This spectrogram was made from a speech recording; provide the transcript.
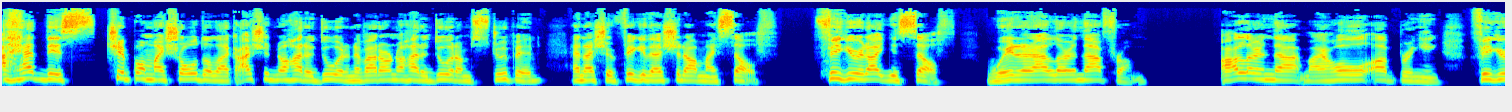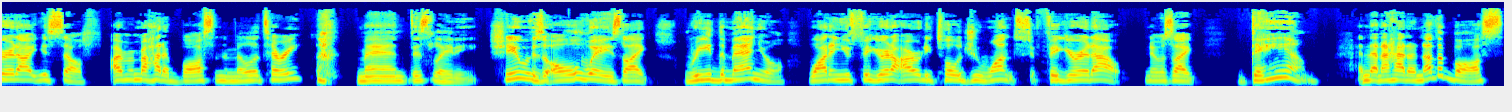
I had this chip on my shoulder, like I should know how to do it. And if I don't know how to do it, I'm stupid and I should figure that shit out myself. Figure it out yourself. Where did I learn that from? I learned that my whole upbringing. Figure it out yourself. I remember I had a boss in the military. Man, this lady, she was always like, read the manual. Why don't you figure it out? I already told you once, figure it out. And it was like, damn. And then I had another boss,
